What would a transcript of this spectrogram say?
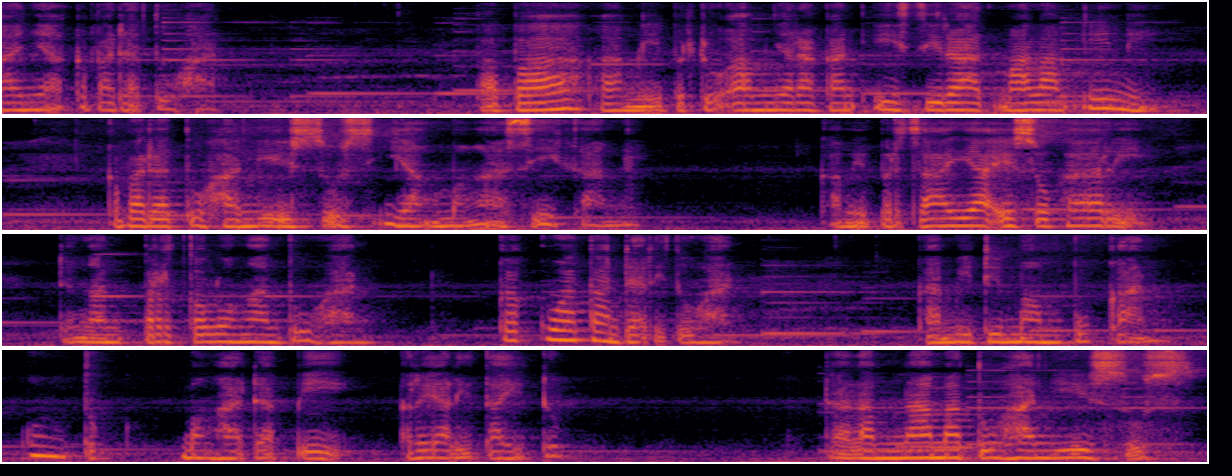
hanya kepada Tuhan. Bapa, kami berdoa menyerahkan istirahat malam ini kepada Tuhan Yesus yang mengasihi kami. Kami percaya esok hari dengan pertolongan Tuhan, kekuatan dari Tuhan, kami dimampukan untuk menghadapi realita hidup. Dalam nama Tuhan Yesus,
